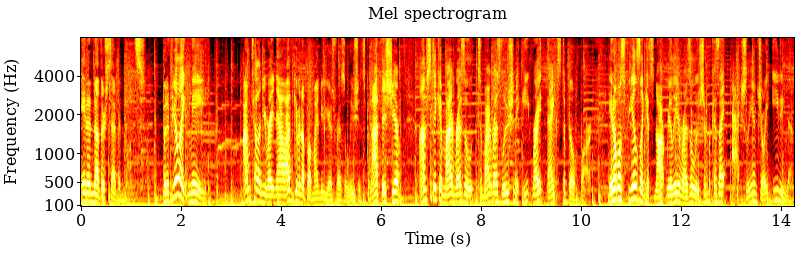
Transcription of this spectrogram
in another seven months. But if you're like me, I'm telling you right now, I've given up on my New Year's resolutions, but not this year. I'm sticking my resol- to my resolution to eat right thanks to Built Bar. It almost feels like it's not really a resolution because I actually enjoy eating them.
